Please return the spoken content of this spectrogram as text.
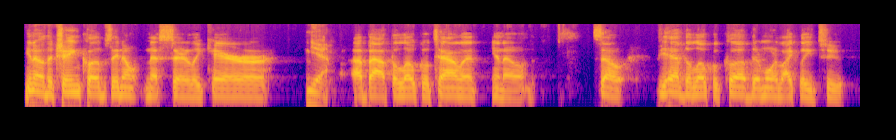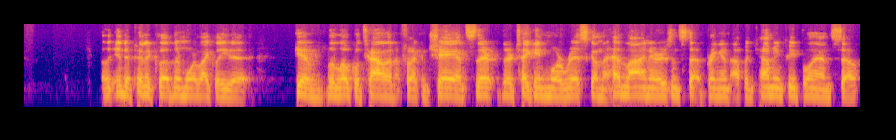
you know, the chain clubs, they don't necessarily care Yeah. about the local talent, you know. So if you have the local club, they're more likely to, independent club, they're more likely to give the local talent a fucking chance. They're they're taking more risk on the headliners and stuff, bringing up and coming people in. So,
